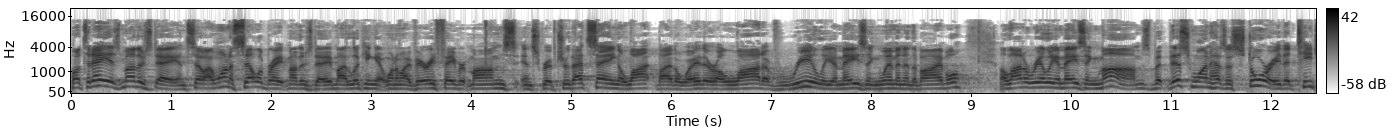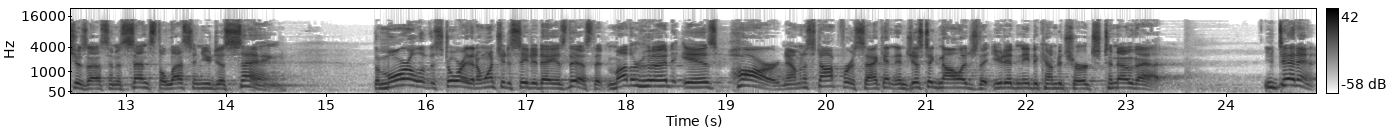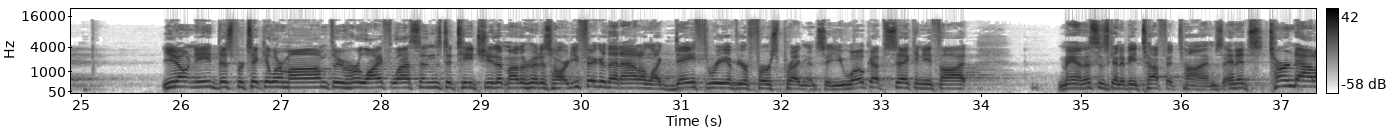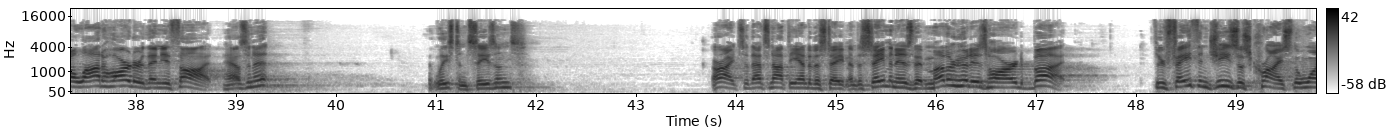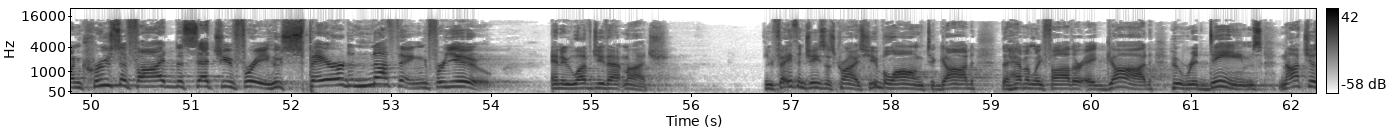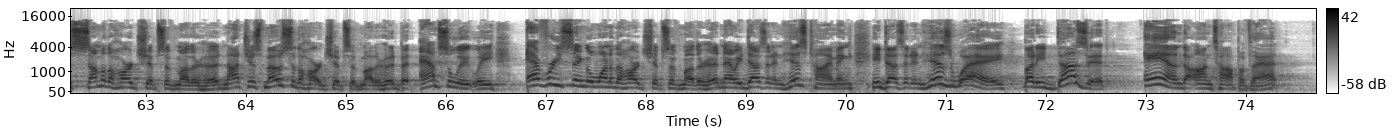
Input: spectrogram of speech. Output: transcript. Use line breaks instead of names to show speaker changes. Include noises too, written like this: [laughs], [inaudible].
Well, today is Mother's Day, and so I want to celebrate Mother's Day by looking at one of my very favorite moms in Scripture. That's saying a lot, by the way. There are a lot of really amazing women in the Bible, a lot of really amazing moms, but this one has a story that teaches us, in a sense, the lesson you just sang. The moral of the story that I want you to see today is this, that motherhood is hard. Now I'm going to stop for a second and just acknowledge that you didn't need to come to church to know that. You didn't. You don't need this particular mom through her life lessons to teach you that motherhood is hard. You figured that out on like day three of your first pregnancy. You woke up sick and you thought, man, this is going to be tough at times. And it's turned out a lot harder than you thought, hasn't it? At least in seasons. All right, so that's not the end of the statement. The statement is that motherhood is hard, but through faith in Jesus Christ, the one crucified to set you free, who spared nothing for you, and who loved you that much. Through faith in Jesus Christ, you belong to God, the Heavenly Father, a God who redeems not just some of the hardships of motherhood, not just most of the hardships of motherhood, but absolutely every single one of the hardships of motherhood. Now, He does it in His timing, He does it in His way, but He does it, and on top of that,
